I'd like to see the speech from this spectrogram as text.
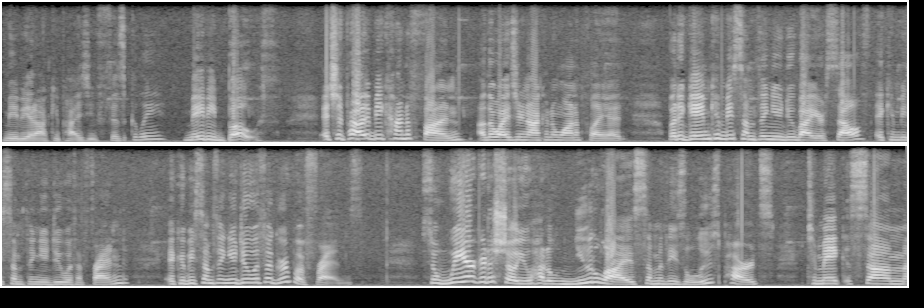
maybe it occupies you physically, maybe both. It should probably be kind of fun, otherwise you're not going to want to play it. But a game can be something you do by yourself, it can be something you do with a friend, it could be something you do with a group of friends. So we are going to show you how to utilize some of these loose parts to make some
